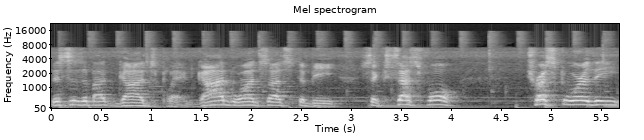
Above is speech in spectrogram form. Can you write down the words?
this is about God's plan. God wants us to be successful, trustworthy,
